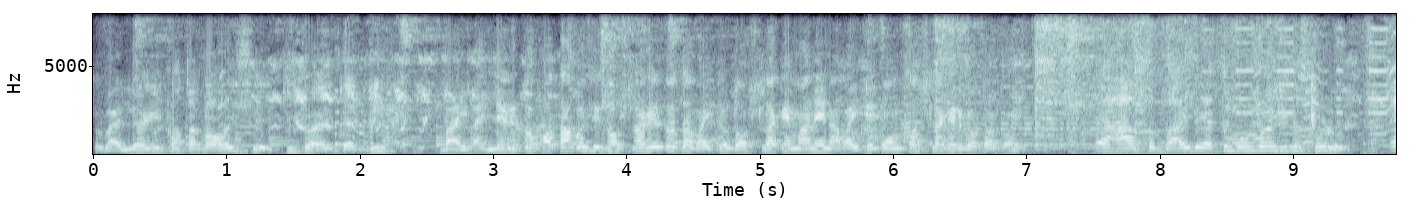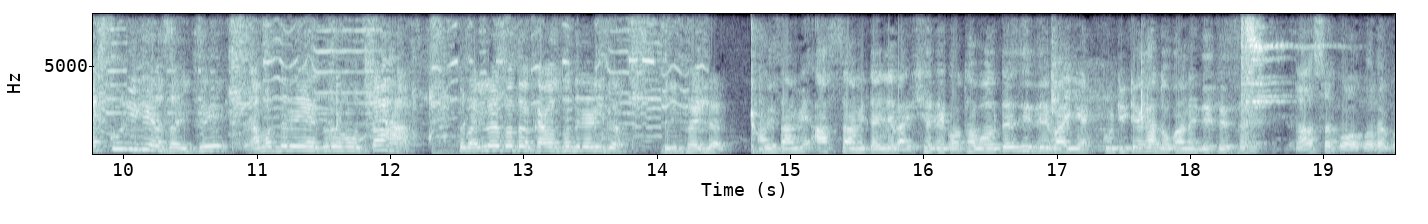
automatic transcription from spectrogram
তো বাইলে কি কথা কওয়া হয়েছে কি কয় দেখবি? ভাই ভাই লেগে তো কথা কইছি দশ লাখের কথা। ভাই তো দশ লাখে মানে না ভাই তো পঞ্চাশ লাখের কথা কয়। হ্যাঁ তো বাইরে এত মন মনে ছোড়ো এক কোটি টাকা চাইছে আমাদের এই একরকম টাহা তো বাইলের কথা কাগজপত্র রেডি কর। দিন ফাইলার আচ্ছা আমি আচ্ছা আমি তাইলে ভাইয়ের সাথে কথা বলতেছি যে ভাই এক কোটি টাকা দোকানে দিতে চাই আচ্ছা ক কথা ক।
